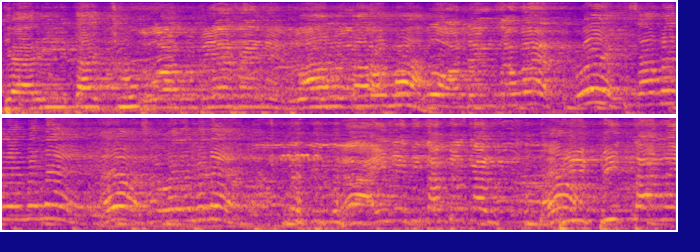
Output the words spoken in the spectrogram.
dari Tajuk Luar biasa ini, luar biasa. Oh, ada yang sabar. Woi, sabar yang mana? Ayo, sabar yang mana? Nah, ini ditampilkan Ayo. bibitane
